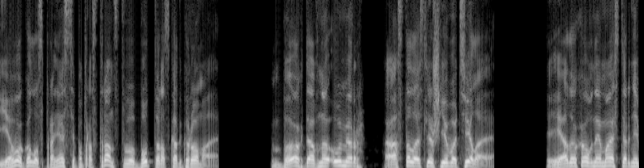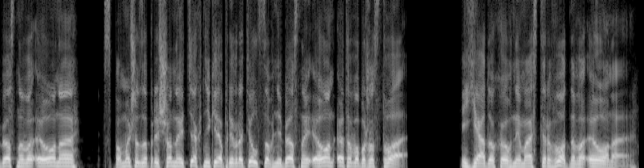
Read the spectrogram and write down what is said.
его голос пронесся по пространству, будто раскат грома. «Бог давно умер, осталось лишь его тело. Я духовный мастер Небесного Эона, с помощью запрещенной техники я превратился в Небесный Эон этого божества. Я духовный мастер Водного Эона»,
